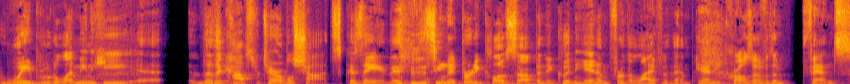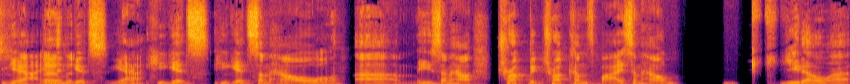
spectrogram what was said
way brutal. I mean, he uh, the the cops were terrible shots because they they, they seemed pretty close up and they couldn't hit him for the life of them. Yeah, and he crawls over the fence. Yeah, The- and then the- he gets yeah, yeah. he gets he gets somehow um he somehow truck big truck comes by somehow you know uh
